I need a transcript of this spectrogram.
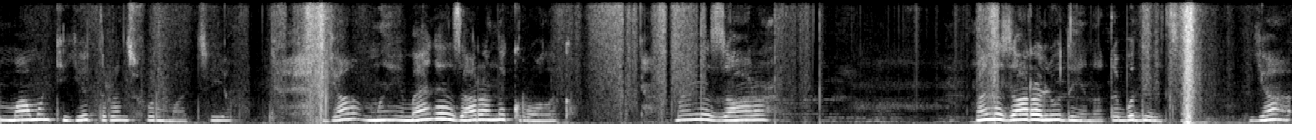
мамонті є трансформація. Я, ми, мене зараз не кролик. У мене зараз. Мене зараз людина. Та бо дивіться. Я,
